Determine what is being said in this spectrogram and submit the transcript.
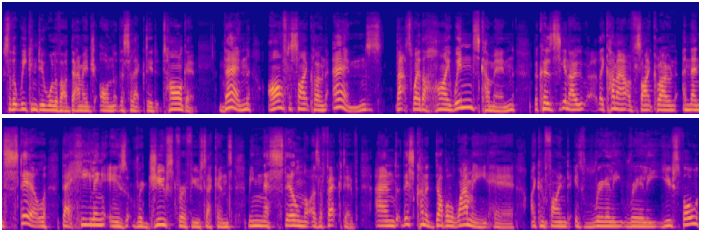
so that we can do all of our damage on the selected target. Then, after Cyclone ends, that's where the high winds come in because, you know, they come out of cyclone and then still their healing is reduced for a few seconds, meaning they're still not as effective. And this kind of double whammy here, I can find is really, really useful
